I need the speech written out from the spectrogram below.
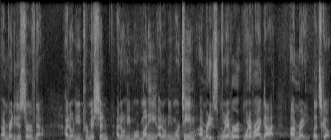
I'm ready to serve now. I don't need permission. I don't need more money. I don't need more team. I'm ready to, whatever, whatever I got, I'm ready. Let's go.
